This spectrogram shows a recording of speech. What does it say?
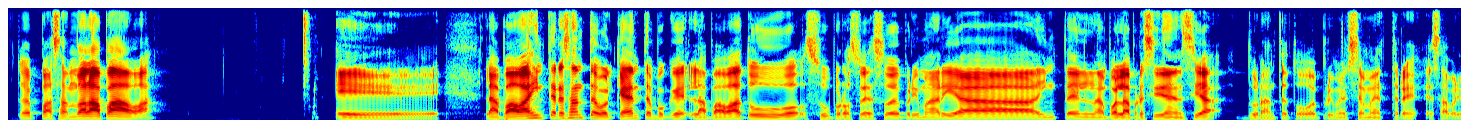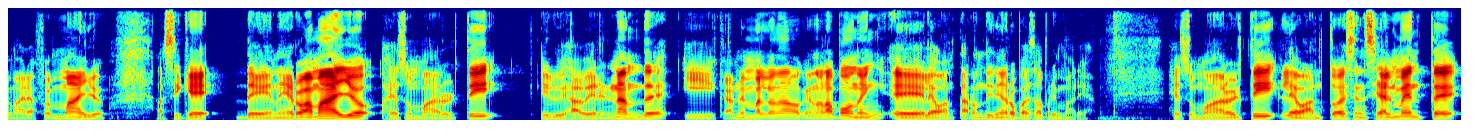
Entonces, pasando a la pava. eh, la pava es interesante porque antes, porque la pava tuvo su proceso de primaria interna por la presidencia durante todo el primer semestre. Esa primaria fue en mayo. Así que de enero a mayo, Jesús Madero Ortiz y Luis Javier Hernández y Carmen Maldonado, que no la ponen, eh, levantaron dinero para esa primaria. Jesús Madero Ortiz levantó esencialmente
